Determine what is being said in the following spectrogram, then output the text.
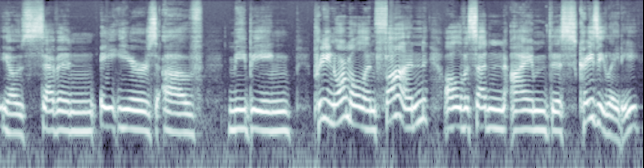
you know seven, eight years of me being pretty normal and fun. All of a sudden, I'm this crazy lady,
